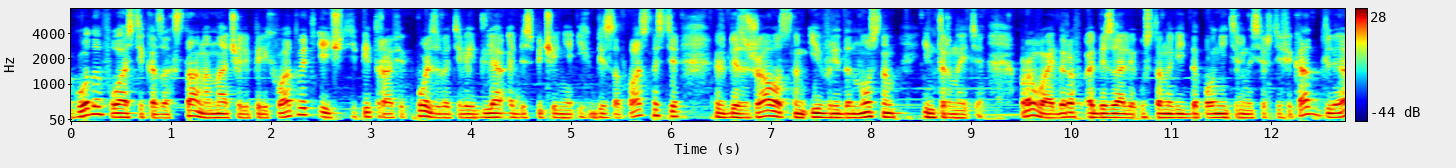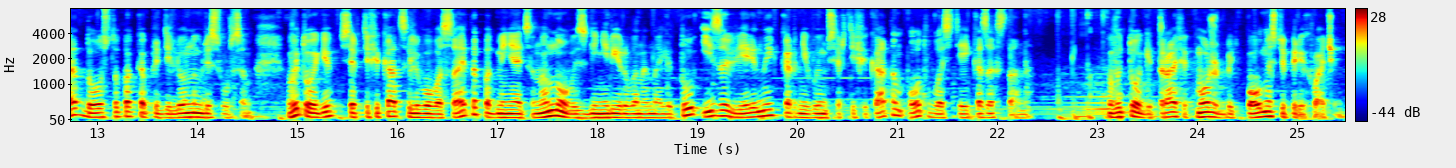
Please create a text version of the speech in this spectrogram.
года власти Казахстана начали перехватывать HTTP трафик пользователей для обеспечения их безопасности в безжалостном и вредоносном интернете. Провайдеров обязали установить дополнительный сертификат для доступа к определенным ресурсам. В итоге сертификат целевого сайта подменяется на новый, сгенерированный на лету и заверенный корневым сертификатом от властей Казахстана. В итоге трафик может быть полностью перехвачен.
